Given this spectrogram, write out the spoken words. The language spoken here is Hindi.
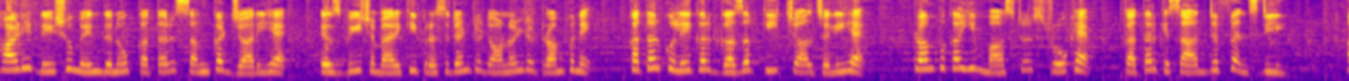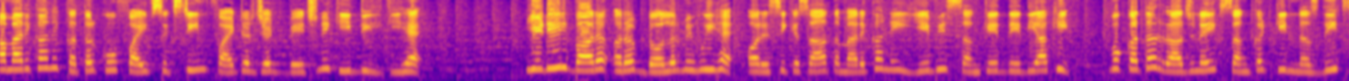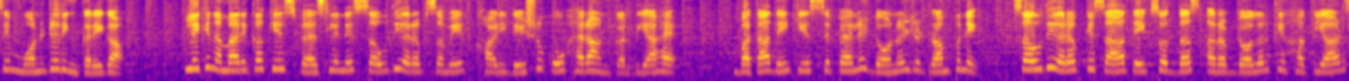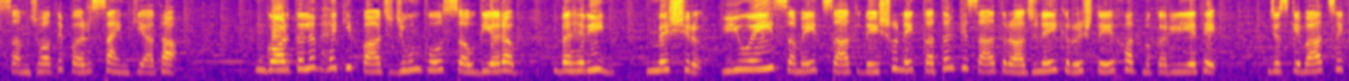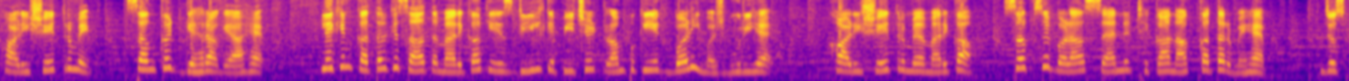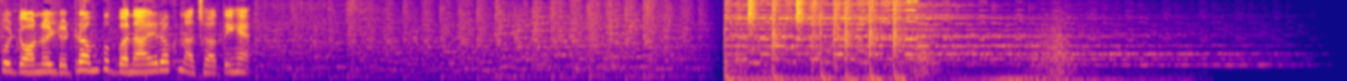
खाड़ी देशों में इन दिनों कतर संकट जारी है। इस बीच अमेरिकी प्रेसिडेंट डोनाल्ड ट्रंप ने कतर को लेकर गजब की चाल चली है। ट्रंप का ये मास्टर स्ट्रोक है, कतर के साथ डिफेंस डील। अमेरिका ने कतर को 516 फाइटर जेट बेचने की डील की है। ये डील 12 अरब डॉलर में हुई है और इसी के साथ अमेरिका ने ये भी संकेत दे दिया कि वो कतर राजनयिक संकट की नज़दीक से मॉनिटरिंग करेगा। लेकिन अमेरिका के इस फैसले ने सऊदी अरब समेत खाड़ी देशों को हैरान कर दिया है। बता दें कि इससे पहले डोनाल्ड ट्रंप ने सऊदी अरब के साथ 110 अरब डॉलर के हथियार समझौते पर साइन किया था। गौरतलब है कि 5 जून को सऊदी अरब, बहरीन, मिस्र, यूएई समेत सात देशों ने कतर के साथ राजनयिक रिश्ते खत्म कर लिए थे, जिसके बाद से खाड़ी क्षेत्र में संकट गहरा गया है। लेकिन कतर के साथ अमेरिका के इस डील के पीछे ट्रंप की एक बड़ी मजबूरी है। खाड़ी क्षेत्र में अमेरिका सबसे बड़ा सैन्य ठिकाना कतर में है, जिसको डोनाल्ड ट्रंप बनाए रखना चाहते हैं।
